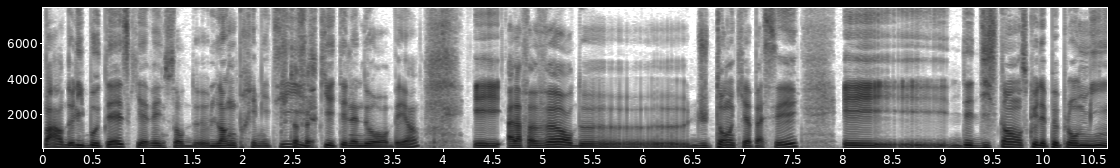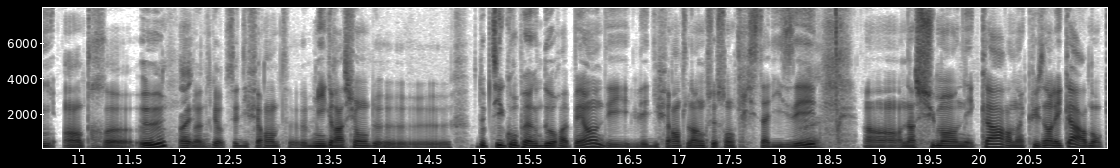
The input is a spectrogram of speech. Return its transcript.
part de l'hypothèse qu'il y avait une sorte de langue primitive qui était l'indo-européen et à la faveur de, du temps qui a passé et des distances que les peuples ont mis entre eux, ces différentes migrations de, de petits groupes indo-européens, les différentes langues se sont cristallisées en, assumant un écart, en accusant l'écart. Donc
